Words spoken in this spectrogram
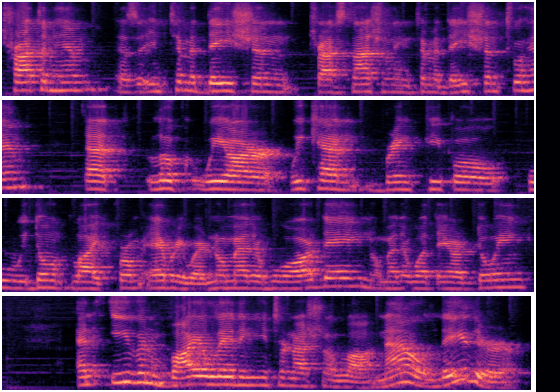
threatening him as an intimidation transnational intimidation to him that look we are we can bring people who we don't like from everywhere no matter who are they no matter what they are doing and even violating international law. Now later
